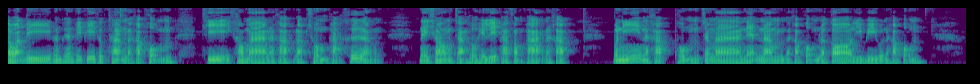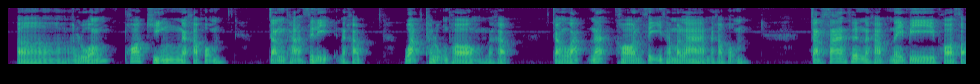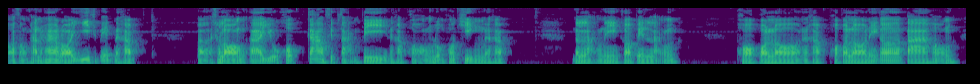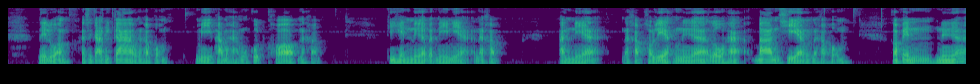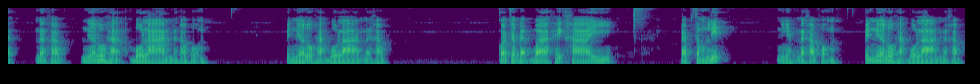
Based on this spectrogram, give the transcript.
สวัสดีเพื่อนๆพี่ๆทุกท่านนะครับ ผมที่เข้ามานะครับ รับชมพระเครื่องในช่องจากโฮเฮลี่พาสองพระนะครับ วันนี้นะครับผมจะมาแนะนำนะครับ ผมแล้วก็รีวิวนะครับ ผมเอ่อหลวงพ่อคิงนะครับ ผมจันทสิรินะครับ วัดถลุงทองนะครับ จังหวัดนครศรีธรรมราชนะครับ ผม จัดสร้างขึ้นนะครับในปีพศ 2521 นะครับเอ่อฉลองอายุครบ 93 ปีนะครับของหลวงพ่อคิงนะครับด้านหลังนี่ก็เป็นหลังพอปลอนะครับพอปลอนี่ก็ตาของในหลวงรัชกาลที่ 9 นะครับผมมีพระมหามงกุฎครอบนะครับ ที่เห็นเนื้อแบบนี้เนี่ยนะครับ อันเนี้ยนะครับเขาเรียกเนื้อโลหะบ้านเชียงนะครับผม ก็เป็นเนื้อนะครับ เนื้อโลหะโบราณนะครับผม เป็นเนื้อโลหะโบราณนะครับ ก็จะแบบว่าคล้ายๆแบบสำลิดเนี่ยนะครับ ผม เป็นเนื้อโลหะโบราณนะครับ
